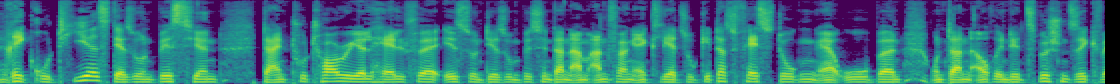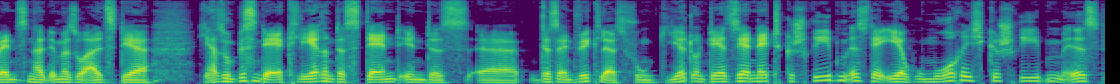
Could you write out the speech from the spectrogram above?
rekrutierst, der so ein bisschen dein Tutorial-Helfer ist und dir so ein bisschen dann am Anfang erklärt, so geht das Festungen erobern und dann auch in den Zwischensequenzen halt immer so als der, ja, so ein bisschen der erklärende Stand-in des, äh, des Entwicklers fungiert und der sehr nett geschrieben ist, der eher humorig geschrieben ist,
